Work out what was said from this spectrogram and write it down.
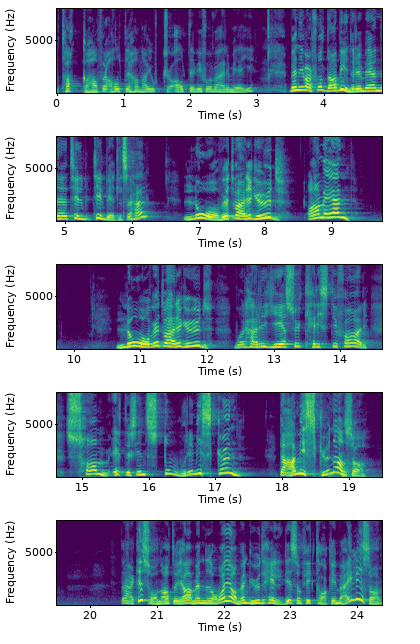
Og takke ham for alt det Han har gjort, og alt det vi får være med i. Men i hvert fall, da begynner det med en eh, til, tilbedelse her. Lovet være Gud. Amen! Lovet være Gud, vår Herre Jesu Kristi Far, som etter sin store miskunn Det er miskunn, altså. Det er ikke sånn at ja, men nå var jammen Gud heldig som fikk tak i meg, liksom.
